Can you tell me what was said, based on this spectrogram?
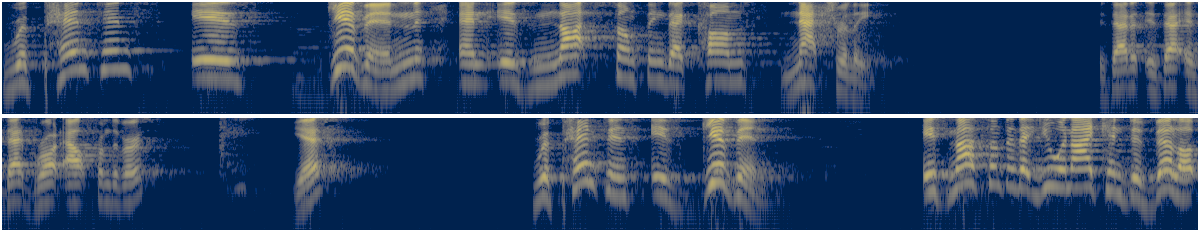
Repentance is given and is not something that comes naturally. Is that, is that, is that brought out from the verse? Yes? Repentance is given. It's not something that you and I can develop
